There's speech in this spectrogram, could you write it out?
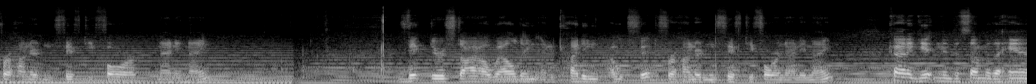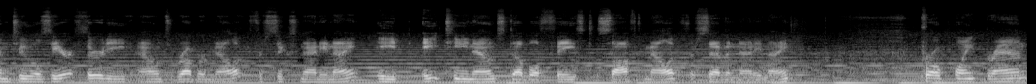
for $154.99. Victor style welding and cutting outfit for $154.99. Kind of getting into some of the hand tools here. 30 ounce rubber mallet for $6.99. 8 18 ounce double faced soft mallet for $7.99. Pro Point brand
